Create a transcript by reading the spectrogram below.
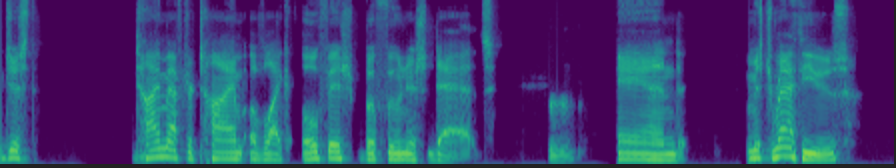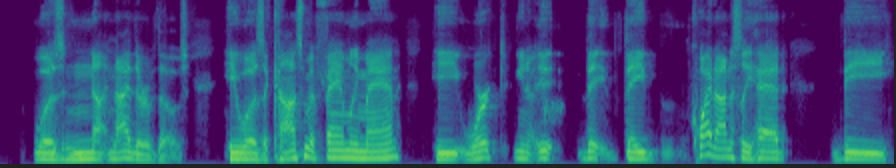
just time after time of like oafish, buffoonish dads, mm-hmm. and Mr. Matthews was not neither of those. He was a consummate family man. He worked, you know, it, they they quite honestly had the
